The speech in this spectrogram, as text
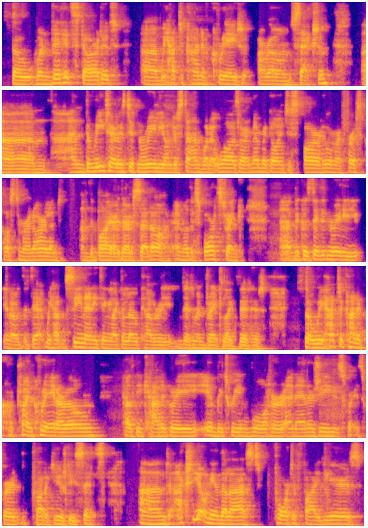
So when VitHit started, um, we had to kind of create our own section. Um, and the retailers didn't really understand what it was. I remember going to Spar, who were my first customer in Ireland, and the buyer there said, Oh, another sports drink. Uh, because they didn't really, you know, we hadn't seen anything like a low calorie vitamin drink like VitHit. So we had to kind of try and create our own healthy category in between water and energy. It's where, it's where the product usually sits. And actually, only in the last four to five years,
